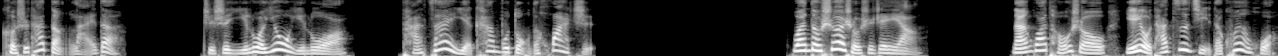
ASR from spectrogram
可是他等来的，只是一摞又一摞他再也看不懂的画纸。豌豆射手是这样，南瓜投手也有他自己的困惑。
